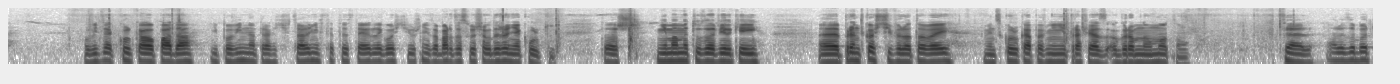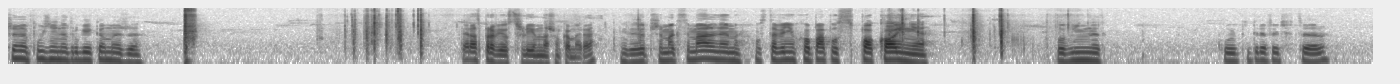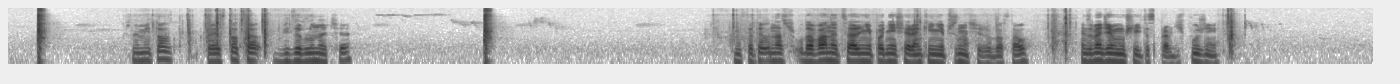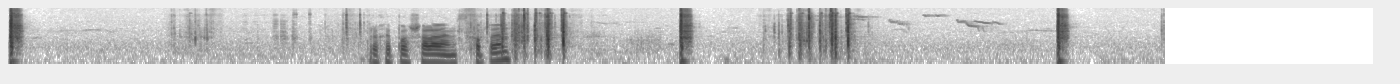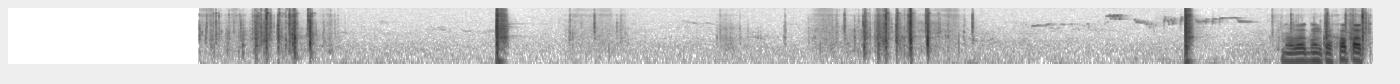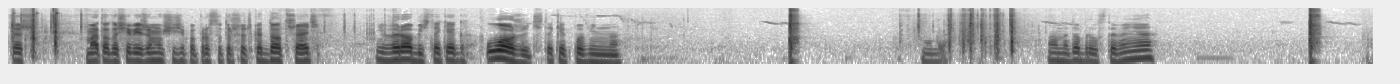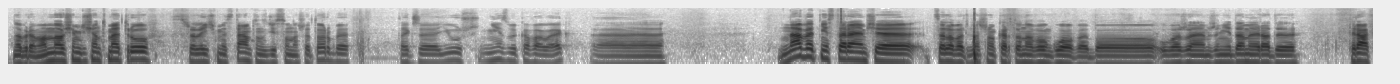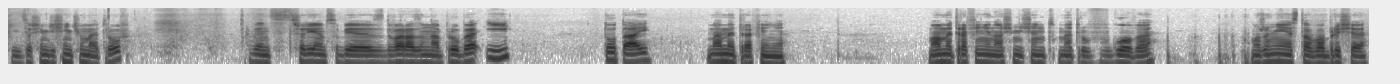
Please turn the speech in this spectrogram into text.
Bo widzę, jak kulka opada i powinna trafić w cel. Niestety z tej odległości już nie za bardzo słyszę uderzenia kulki. Też nie mamy tu za wielkiej e, prędkości wylotowej, więc kulka pewnie nie trafia z ogromną mocą. Cel, ale zobaczymy później na drugiej kamerze. Teraz prawie ustrzeliłem naszą kamerę. Widzę, że przy maksymalnym ustawieniu hop-upu spokojnie powinny kulki trafiać w cel. Przynajmniej to, to jest to, co widzę w lunecie. Niestety nasz udawany cel nie podniesie ręki i nie przyzna się, że dostał. Więc będziemy musieli to sprawdzić później. Trochę poszalałem z hopem. Nowa gumka hop-up też ma to do siebie, że musi się po prostu troszeczkę dotrzeć i wyrobić tak jak ułożyć, tak jak powinna. Dobra. Mamy dobre ustawienie. Dobra, mamy 80 metrów. Strzeliliśmy stamtąd, gdzie są nasze torby. Także już niezły kawałek. Eee, nawet nie starałem się celować w naszą kartonową głowę, bo uważałem, że nie damy rady trafić z 80 metrów. Więc strzeliłem sobie z dwa razy na próbę i tutaj mamy trafienie. Mamy trafienie na 80 metrów w głowę. Może nie jest to w obrysie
